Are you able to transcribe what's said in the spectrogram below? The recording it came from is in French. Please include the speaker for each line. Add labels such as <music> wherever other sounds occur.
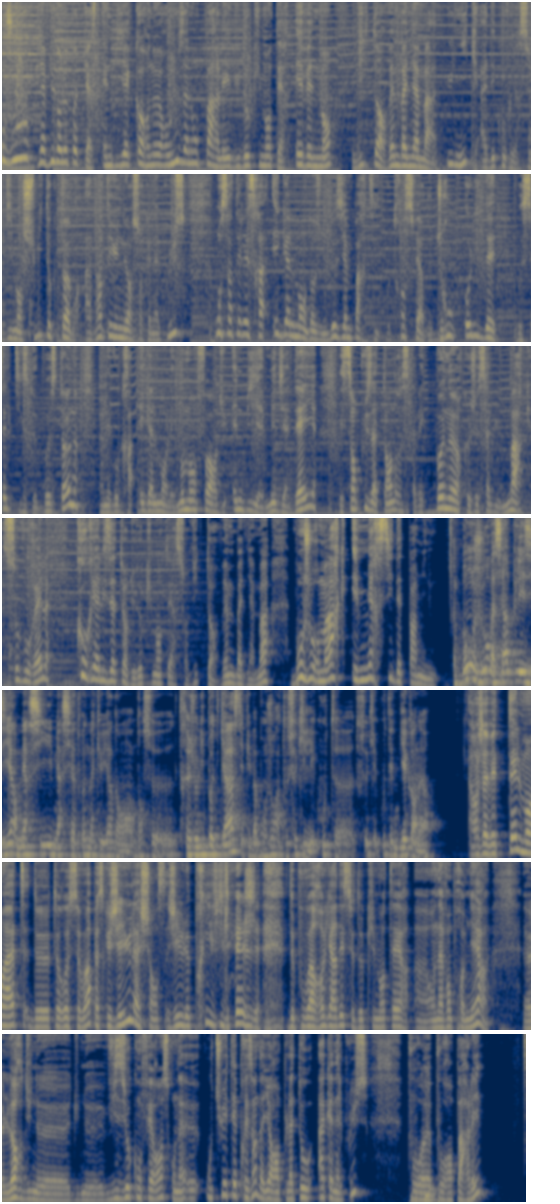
Speaker 1: Bonjour, bienvenue dans le podcast NBA Corner où nous allons parler du documentaire événement Victor Wembanyama unique à découvrir ce dimanche 8 octobre à 21h sur Canal+. On s'intéressera également dans une deuxième partie au transfert de Drew Holiday aux Celtics de Boston. On évoquera également les moments forts du NBA Media Day. Et sans plus attendre, c'est avec bonheur que je salue Marc Sauvourel, co-réalisateur du documentaire sur Victor Wembanyama. Bonjour Marc et merci d'être parmi nous.
Speaker 2: Bonjour, bah c'est un plaisir. Merci, merci à toi de m'accueillir dans, dans, ce très joli podcast. Et puis bah, bonjour à tous ceux qui l'écoutent, euh, tous ceux qui écoutent NBA Corner.
Speaker 1: Alors j'avais tellement hâte de te recevoir parce que j'ai eu la chance, j'ai eu le <laughs> privilège de pouvoir regarder ce documentaire euh, en avant-première euh, lors d'une d'une visioconférence qu'on a où tu étais présent d'ailleurs en plateau à Canal+ pour mmh. pour en parler.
